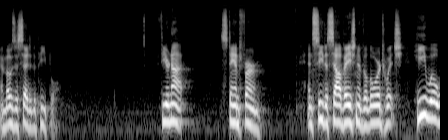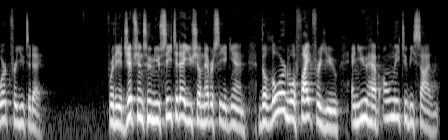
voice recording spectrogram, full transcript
And Moses said to the people, Fear not, stand firm, and see the salvation of the Lord, which he will work for you today. For the Egyptians whom you see today, you shall never see again. The Lord will fight for you, and you have only to be silent.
